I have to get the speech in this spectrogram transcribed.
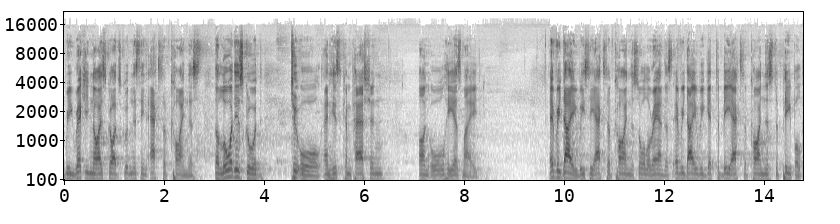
we recognize God's goodness in acts of kindness. The Lord is good to all, and his compassion on all he has made. Every day we see acts of kindness all around us. Every day we get to be acts of kindness to people.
